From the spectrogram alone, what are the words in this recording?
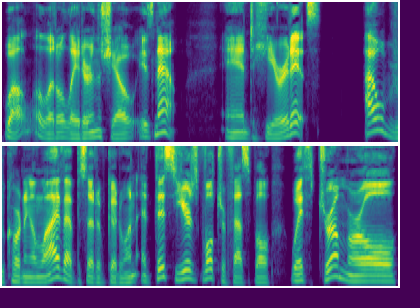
Well, a little later in the show is now. And here it is. I will be recording a live episode of Good One at this year's Vulture Festival with drumroll.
